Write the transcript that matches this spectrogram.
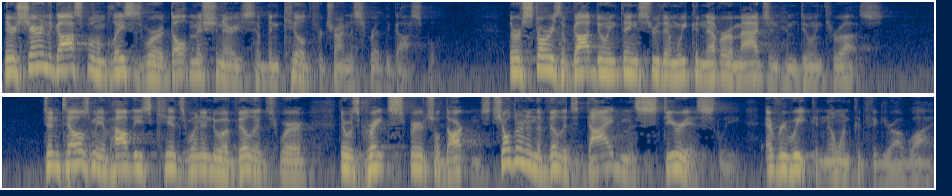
They're sharing the gospel in places where adult missionaries have been killed for trying to spread the gospel. There are stories of God doing things through them we could never imagine Him doing through us. Jen tells me of how these kids went into a village where there was great spiritual darkness. Children in the village died mysteriously every week, and no one could figure out why.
